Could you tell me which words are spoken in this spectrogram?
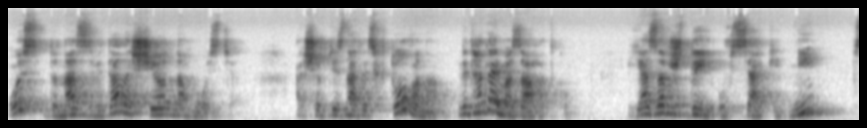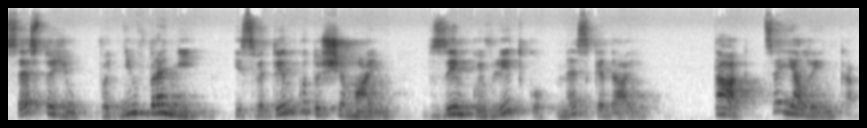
Ось до нас завітала ще одна гостя. А щоб дізнатись, хто вона, відгадаймо загадку. Я завжди у всякі дні все стою в однім вбранні, і свитинку ту, що маю, взимку й влітку не скидаю. Так, це ялинка.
